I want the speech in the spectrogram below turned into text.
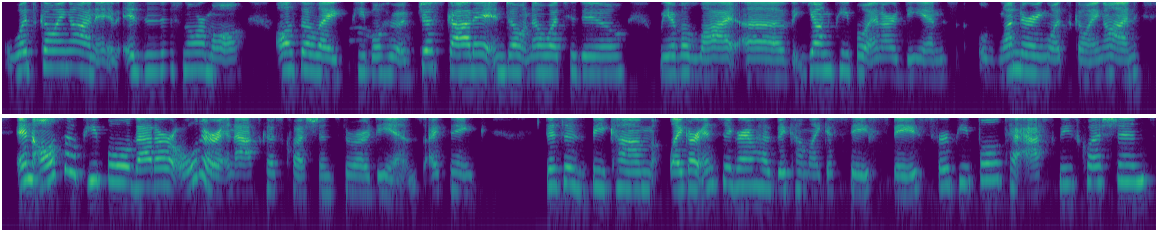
what's going on? Is this normal? Also, like, people who have just got it and don't know what to do we have a lot of young people in our DMs wondering what's going on, and also people that are older and ask us questions through our DMs. I think this has become like our Instagram has become like a safe space for people to ask these questions.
